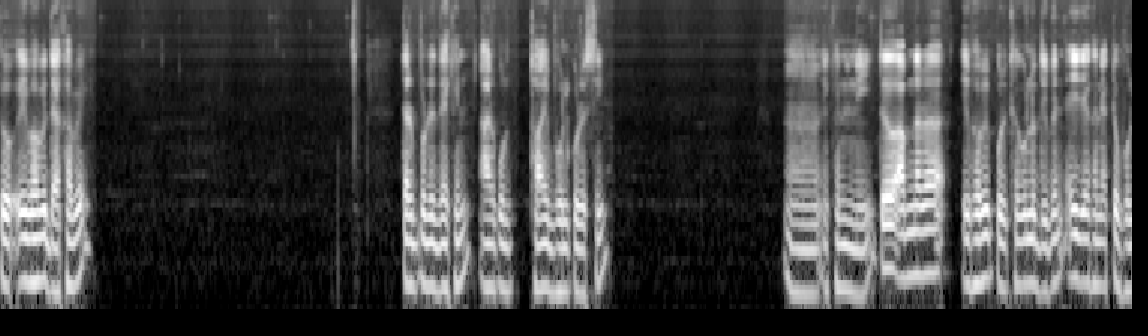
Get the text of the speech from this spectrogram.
তো এইভাবে দেখাবে। তারপরে দেখেন আর কোথায় ভুল করেছি। এখানে নেই। তো আপনারা এভাবে পরীক্ষাগুলো দিবেন। এই যে এখানে একটা ভুল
